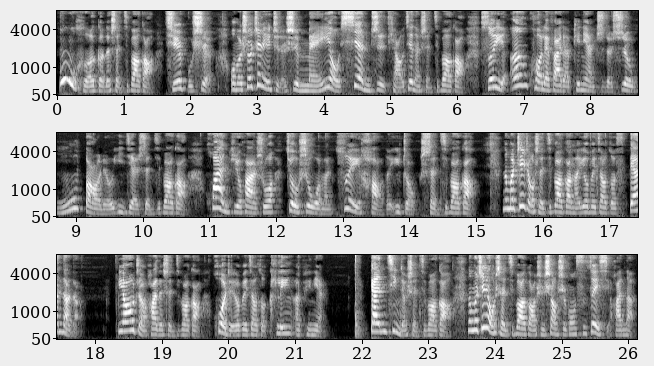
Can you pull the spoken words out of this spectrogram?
不合格的审计报告，其实不是。我们说这里指的是没有限制条件的审计报告，所以 unqualified opinion 指的是无保留意见审计报告。换句话说，就是我们最好的一种审计报告。那么这种审计报告呢，又被叫做 standard 标准化的审计报告，或者又被叫做 clean opinion。干净的审计报告，那么这种审计报告是上市公司最喜欢的。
